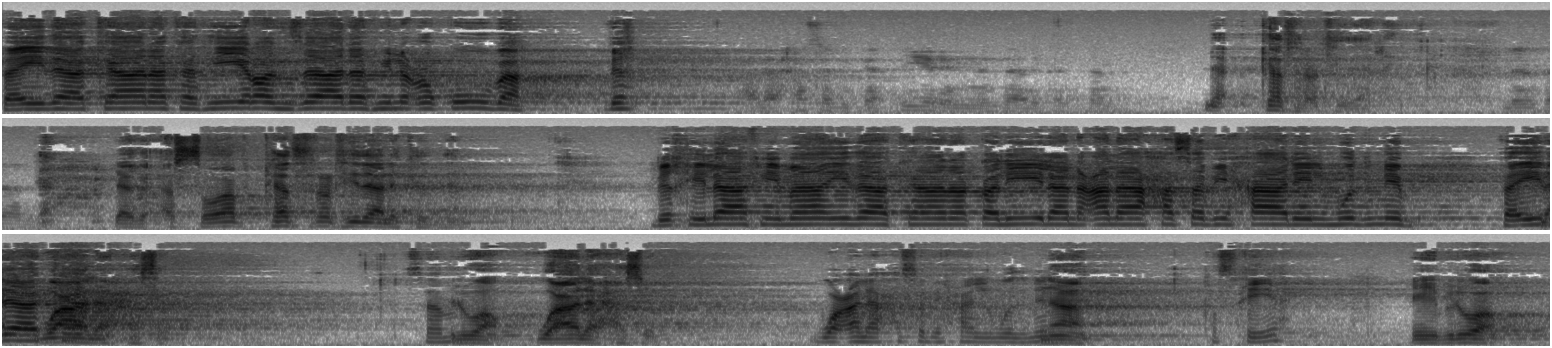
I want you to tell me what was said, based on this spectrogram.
فإذا كان كثيرا زاد في العقوبة. بخ... على حسب كثير من ذلك الذنب. لا كثرة ذلك. لا الصواب كثرة ذلك الذنب. بخلاف ما إذا كان قليلا على حسب حال المذنب فإذا كان وعلى حسب. بالواو وعلى حسب. وعلى حسب حال المذنب. نعم. تصحيح. إيه بالواو.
